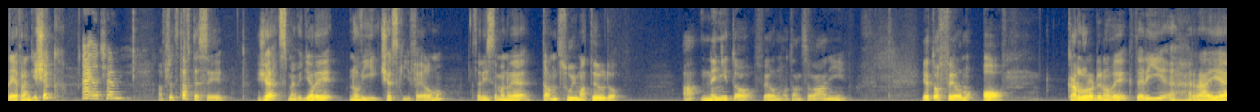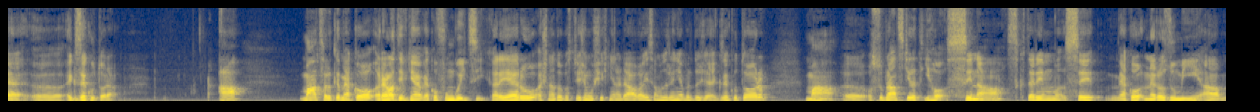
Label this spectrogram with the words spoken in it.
Tady je František. A Ilča. A představte si, že jsme viděli nový český film, který se jmenuje Tancuj Matildo. A není to film o tancování, je to film o Karlu Rodinovi, který hraje uh, exekutora. A má celkem jako relativně jako fungující kariéru, až na to prostě, že mu všichni nadávají samozřejmě, protože je exekutor. Má 18-letého syna, s kterým si jako nerozumí a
